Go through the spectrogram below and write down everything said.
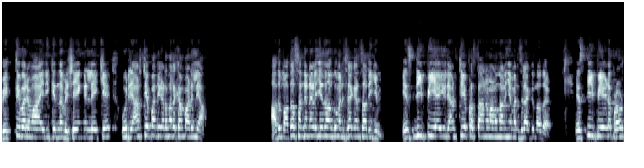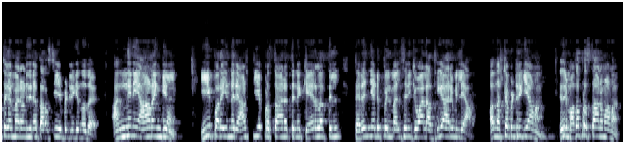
വ്യക്തിപരമായിരിക്കുന്ന വിഷയങ്ങളിലേക്ക് ഒരു രാഷ്ട്രീയ പാർട്ടി കടന്നടക്കാൻ പാടില്ല. അത് മതസംഘടനകൾ ചെയ്ത് നമുക്ക് മനസ്സിലാക്കാൻ സാധിക്കും. എസ് ഡി പി ഐ രാഷ്ട്രീയ പ്രസ്ഥാനമാണെന്നാണ് ഞാൻ മനസ്സിലാക്കുന്നത്. എസ് ഡി പി ഐയുടെ പ്രവർത്തകന്മാരാണ് ഇതിനകത്ത് അറസ്റ്റ് ചെയ്യപ്പെട്ടിരിക്കുന്നത്. അങ്ങനെയാണെങ്കിൽ ഈ പറയുന്ന രാഷ്ട്രീയ പ്രസ്ഥാനത്തിന് കേരളത്തിൽ തെരഞ്ഞെടുപ്പിൽ മത്സരിക്കുവാൻ അധികാരമില്ല. അത് നഷ്ടപ്പെട്ടിരിക്കുകയാണ്. ഇതൊരു മതപ്രസ്ഥാനമാണ്.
